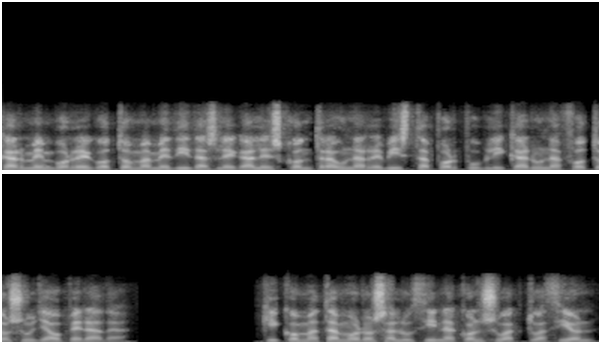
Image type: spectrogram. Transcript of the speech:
Carmen Borrego toma medidas legales contra una revista por publicar una foto suya operada. Kiko Matamoros alucina con su actuación,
